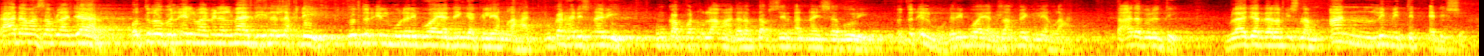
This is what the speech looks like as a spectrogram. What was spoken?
Tak ada masa belajar. Utlubul ilma minal mahdi ila lahdi. Tuntut ilmu dari buayan hingga ke liang lahat. Bukan hadis Nabi. Ungkapan ulama dalam tafsir An-Naisaburi. Tuntut ilmu dari buayan sampai ke liang lahat. Tak ada berhenti. Belajar dalam Islam unlimited edition.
